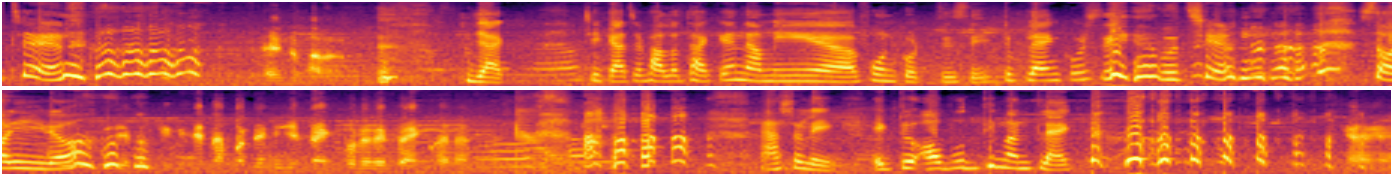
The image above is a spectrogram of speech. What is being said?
আছেন? যাক ঠিক আছে ভালো থাকেন। আমি ফোন করতেছি। একটু প্ল্যান করছি বুঝছেন সরি হিরো। আসলে একটু অবুদ্ধিমান প্ল্যান হ্যাঁ হ্যাঁ।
